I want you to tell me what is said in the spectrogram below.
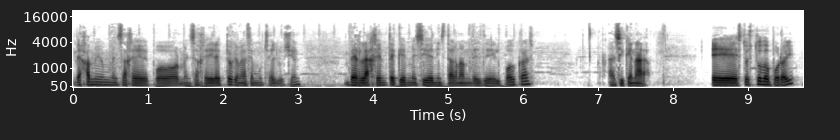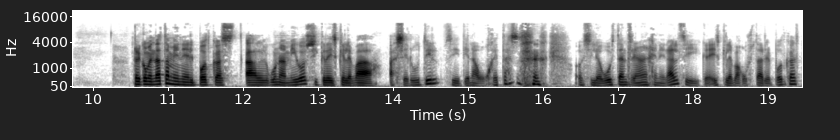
dejadme un mensaje por mensaje directo que me hace mucha ilusión ver la gente que me sigue en Instagram desde el podcast. Así que nada, eh, esto es todo por hoy. Recomendad también el podcast a algún amigo si creéis que le va a ser útil, si tiene agujetas, o si le gusta entrenar en general, si creéis que le va a gustar el podcast,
